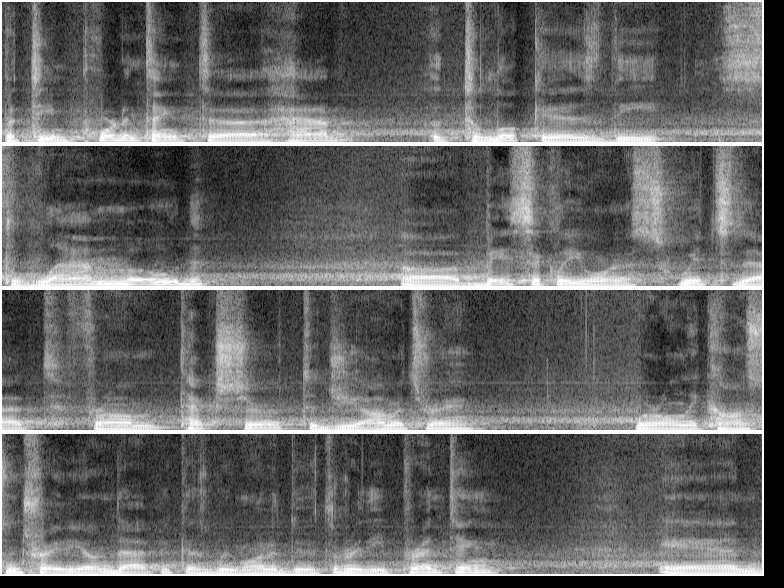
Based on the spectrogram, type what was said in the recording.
but the important thing to have to look is the slam mode. Uh, basically you want to switch that from texture to geometry. We're only concentrating on that because we want to do 3D printing. And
